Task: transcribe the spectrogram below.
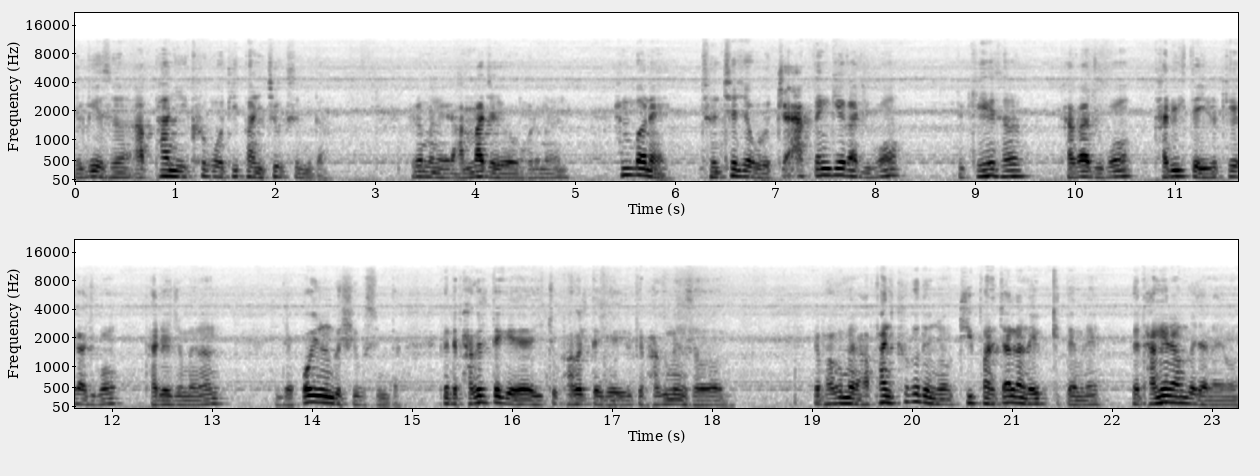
여기에서 앞판이 크고 뒷판이 적습니다. 그러면 안 맞아요. 그러면 한 번에 전체적으로 쫙 당겨 가지고 이렇게 해서 박아주고 다릴 때 이렇게 해가지고 다려주면은 이제 꼬이는 것이 없습니다. 근데 박을 때게 이쪽 박을 때게 이렇게 박으면서 박으면 앞판이 크거든요. 뒷판을 잘라내기 때문에 그 당연한 거잖아요.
